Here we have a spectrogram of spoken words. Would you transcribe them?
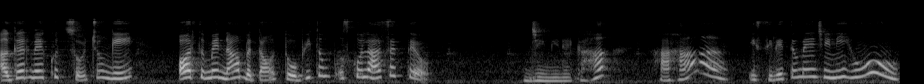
अगर मैं कुछ सोचूँगी और तुम्हें ना बताऊँ तो भी तुम उसको ला सकते हो। जीनी ने कहा हाँ हाँ इसीलिए तो मैं जीनी हूँ।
